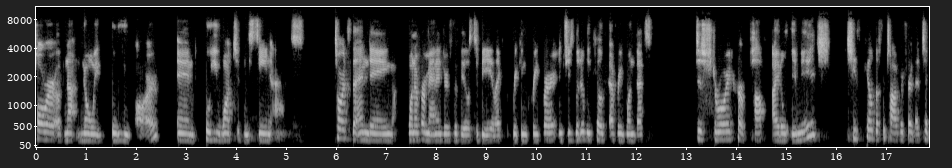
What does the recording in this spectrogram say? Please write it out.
horror of not knowing who you are and who you want to be seen as towards the ending, one of her managers reveals to be like a freaking creeper, and she's literally killed everyone that's destroyed her pop idol image. She's killed the photographer that took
